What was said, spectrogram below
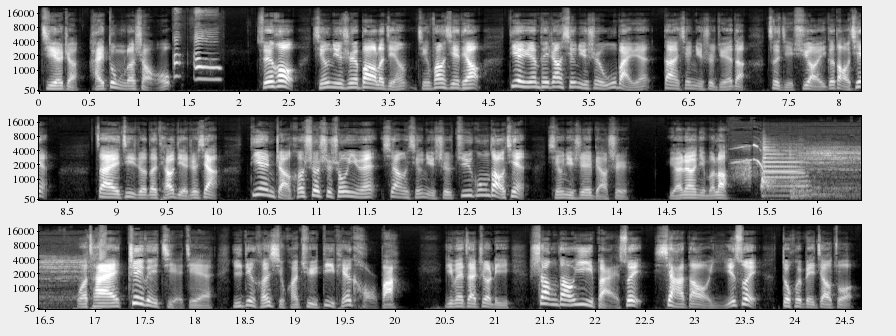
接着还动了手。随后，邢女士报了警，警方协调，店员赔偿邢女士五百元，但邢女士觉得自己需要一个道歉。在记者的调解之下，店长和涉事收银员向邢女士鞠躬道歉，邢女士也表示原谅你们了。我猜这位姐姐一定很喜欢去地铁口吧，因为在这里上到一百岁，下到一岁都会被叫做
